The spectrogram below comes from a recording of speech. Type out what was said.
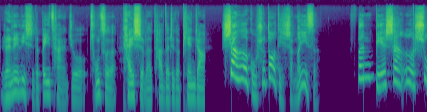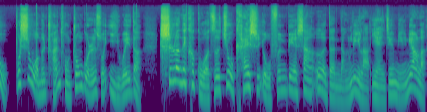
人类历史的悲惨就从此开始了他的这个篇章。善恶果树到底什么意思？分别善恶树不是我们传统中国人所以为的。吃了那颗果子，就开始有分辨善恶的能力了，眼睛明亮了，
